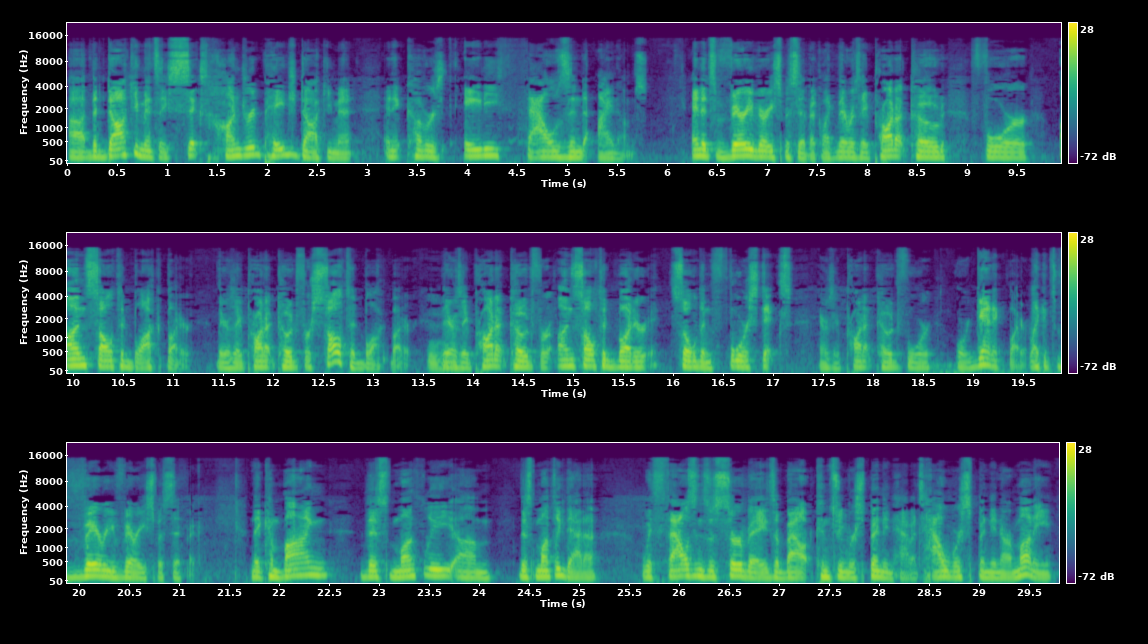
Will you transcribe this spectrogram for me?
Uh, the document's a 600 page document and it covers 80,000 items. And it's very, very specific. Like there is a product code for unsalted block butter. There's a product code for salted block butter. Mm-hmm. There's a product code for unsalted butter sold in four sticks. There's a product code for organic butter. Like it's very, very specific. They combine this monthly um, this monthly data with thousands of surveys about consumer spending habits, how we're spending our money.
